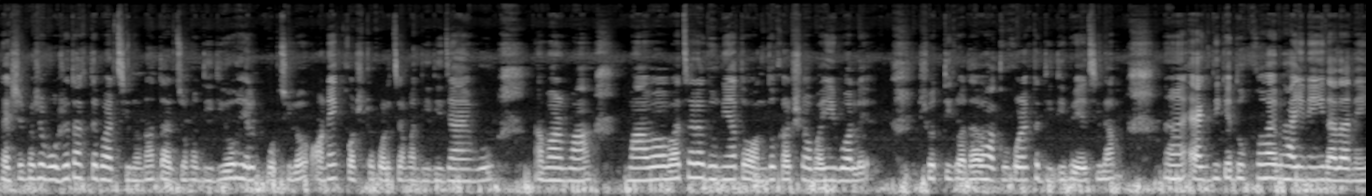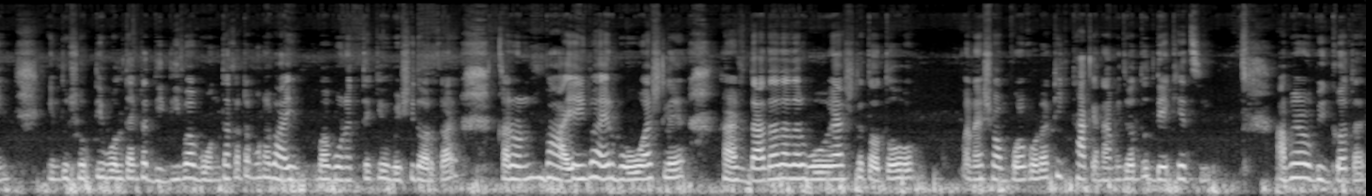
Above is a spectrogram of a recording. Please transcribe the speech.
গ্যাসের পাশে বসে থাকতে পারছিল না, তার জন্য দিদিও হেল্প করছিল। অনেক কষ্ট করেছে আমার দিদি জামাইবাবু আমার মা। মা বাবা ছাড়া দুনিয়া তো অন্ধকার সবাই বলে। সত্যি কথা, ভাগ্য করে একটা দিদি পেয়েছিলাম। একদিকে দুঃখ হয়, ভাই নেই, দাদা নেই। কিন্তু সত্যি বলতে একটা দিদি বা বোন থাকাটা মনে ভাই বা বোনের থেকেও বেশি দরকার। কারণ ভাই, ভাইয়ের বউ আসলে আর দাদা, দাদার বউ আসলে তত মানে সম্পর্কটা ঠিক থাকে না। আমি যত দেখেছি। আমার অভিজ্ঞতায়।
